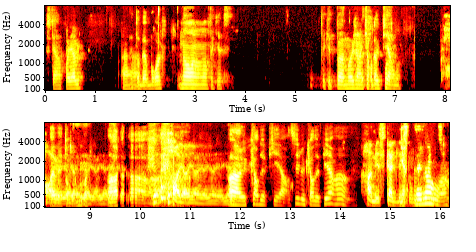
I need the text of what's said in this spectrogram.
C'était incroyable. Euh... Tombé amoureux? Non, non, non, t'inquiète. T'inquiète pas, moi j'ai un cœur de pierre, moi. Oh, mais tombé amoureux. Oh là là. Ah, le cœur de pierre. C'est le cœur de pierre. Hein. Ah, mais Scad laisse tomber. Hein.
